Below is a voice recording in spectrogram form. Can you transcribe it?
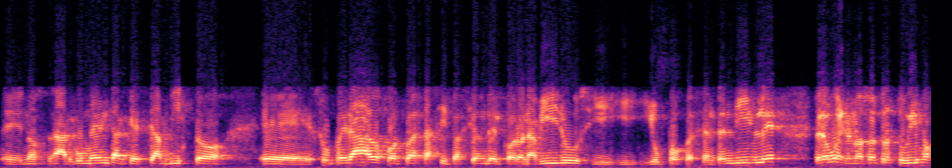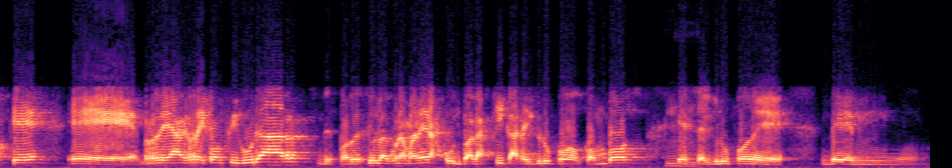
eh, nos argumentan que se han visto eh, superados por toda esta situación del coronavirus y, un poco es entendible, pero bueno, nosotros tuvimos que eh, reconfigurar, por decirlo de alguna manera, junto a las chicas del grupo Con Voz, que es el grupo de, mm,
